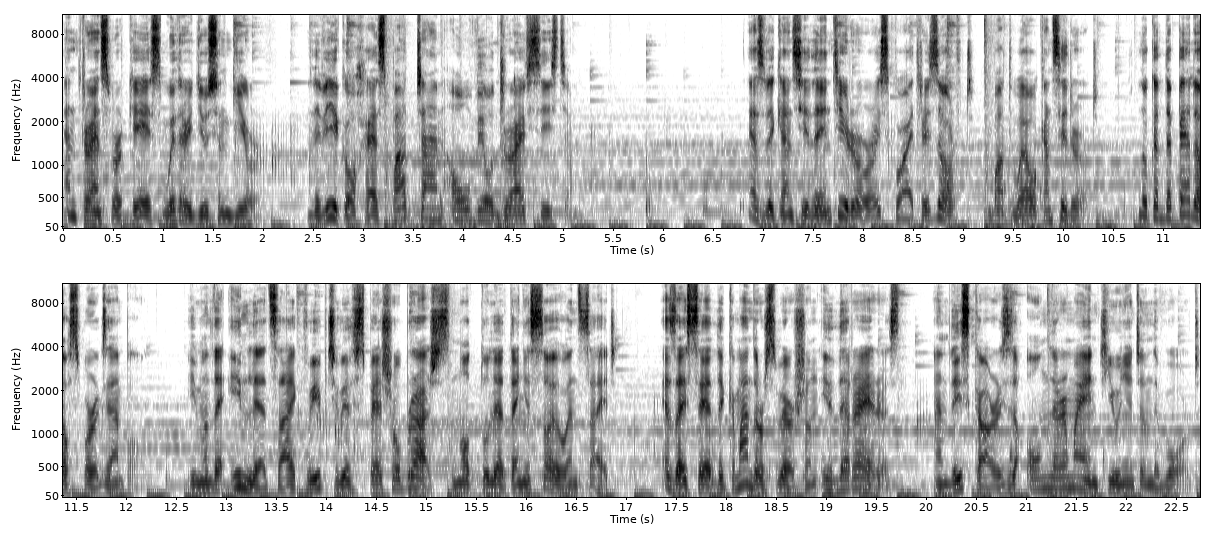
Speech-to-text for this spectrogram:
and transfer case with reducing gear. The vehicle has part-time all-wheel drive system. As we can see the interior is quite reserved, but well considered. Look at the pedals for example. Even the inlets are equipped with special brushes not to let any soil inside. As I said, the Commander's version is the rarest, and this car is the only remained unit in the world.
